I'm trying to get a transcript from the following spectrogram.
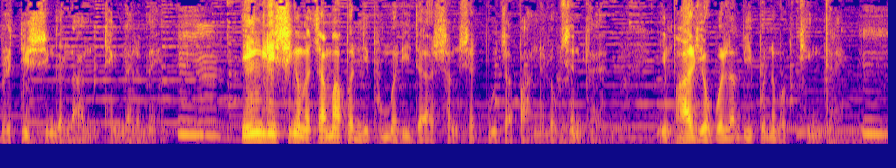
ꯕ꯭ꯔꯤꯇꯤꯁꯁꯤꯡꯒ ꯂꯥꯟ ꯊꯦꯡꯅꯔꯝꯃꯦ ꯎꯝ ꯏꯪ ꯂꯤꯁꯤꯡ ꯑꯃ ꯆꯃꯥꯄꯟ ꯅꯤꯐꯨ ꯃꯔꯤꯗ ꯁꯪꯁꯠꯄꯨ ꯖꯄꯥꯟꯅ ꯂꯧꯁꯤꯟꯈ꯭ꯔꯦ ꯏꯝꯐꯥꯜ ꯌꯧꯕ ꯂꯝꯕꯤ ꯄꯨꯝꯅꯃꯛ ꯊꯤꯡꯈ꯭ꯔꯦ ꯎꯝ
